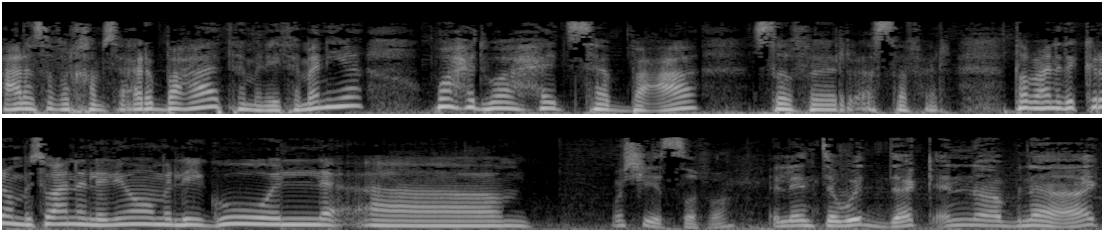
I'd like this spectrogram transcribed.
على صفر خمسة أربعة ثمانية ثمانية واحد واحد سبعة صفر الصفر طبعا أذكرهم بسؤالنا لليوم اللي يقول آم، وش هي الصفة؟ اللي انت ودك انه ابنائك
